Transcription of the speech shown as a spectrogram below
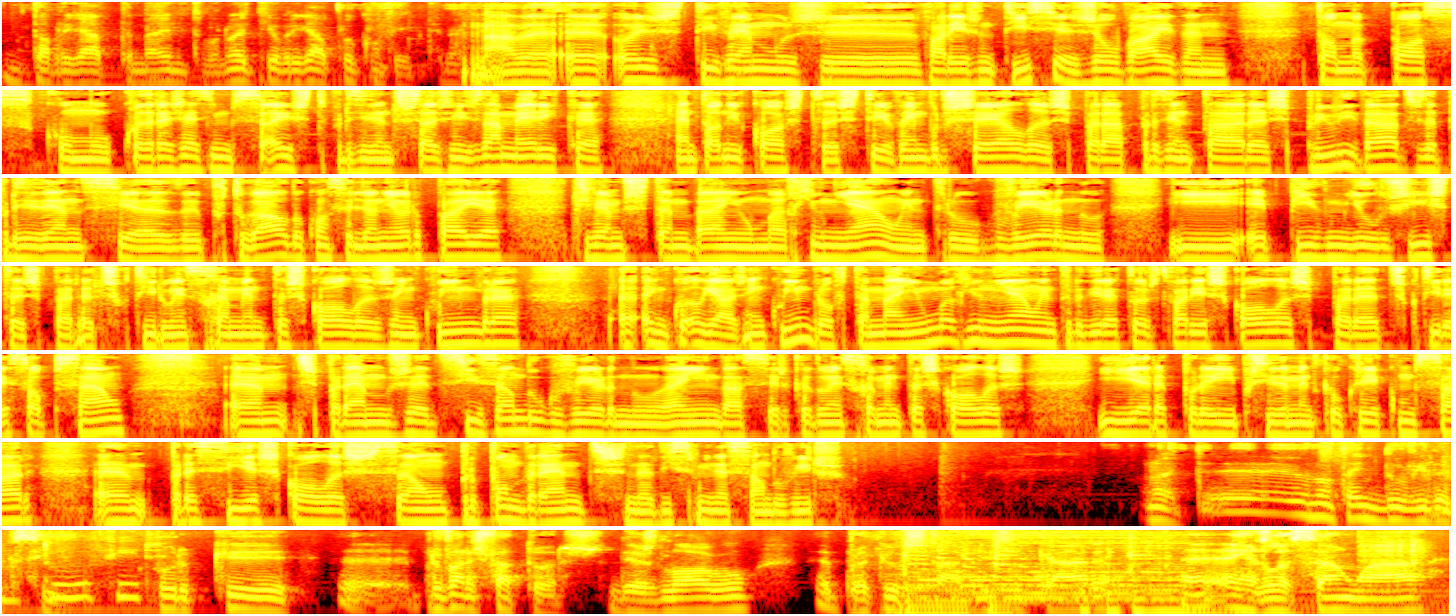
Muito obrigado também, muito boa noite e obrigado pelo convite. Nada, uh, hoje tivemos uh, várias notícias. Joe Biden toma posse como 46 Presidente dos Estados Unidos da América. António Costa esteve em Bruxelas para apresentar as prioridades da presidência de Portugal, do Conselho da União Europeia. Tivemos também uma reunião entre o governo e epidemiologistas para discutir o encerramento das escolas em Coimbra. Uh, em, aliás, em Coimbra houve também uma reunião entre diretores de várias escolas para discutir essa opção. Um, esperamos a decisão do governo ainda acerca do encerramento das escolas e era por aí precisamente que eu queria começar. Um, para si, as escolas são preponderantes na disseminação do vírus? Boa noite. Eu não tenho dúvida que sim, porque uh, por vários fatores. Desde logo, uh, por aquilo que se está a verificar em relação a,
